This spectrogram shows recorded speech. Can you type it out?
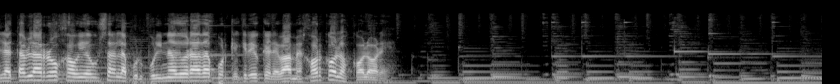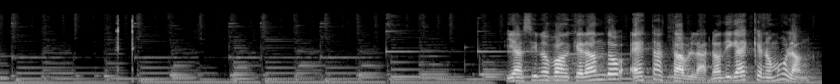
En la tabla roja voy a usar la purpurina dorada porque creo que le va mejor con los colores. Y así nos van quedando estas tablas, no digáis que no molan.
